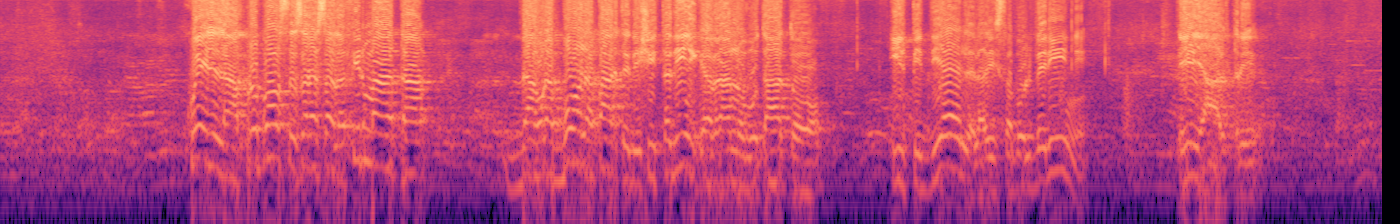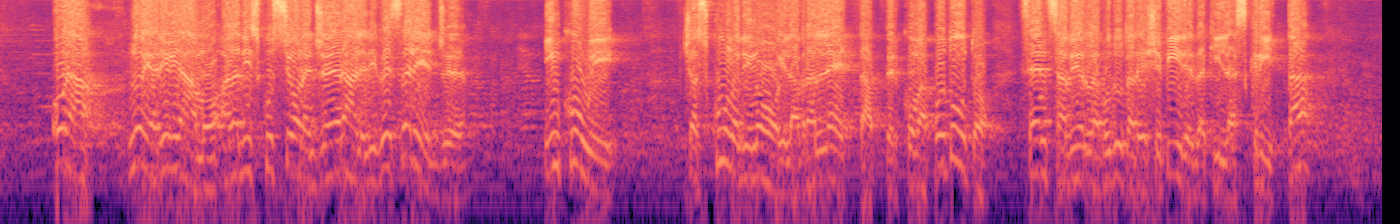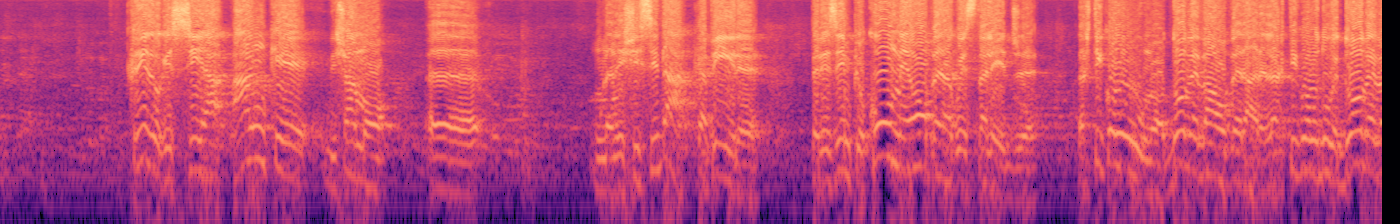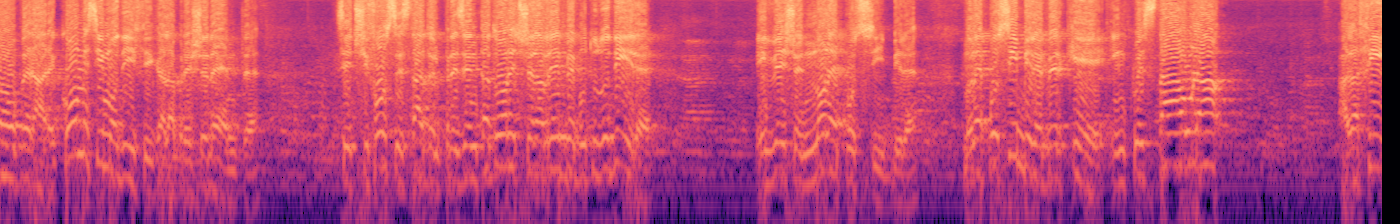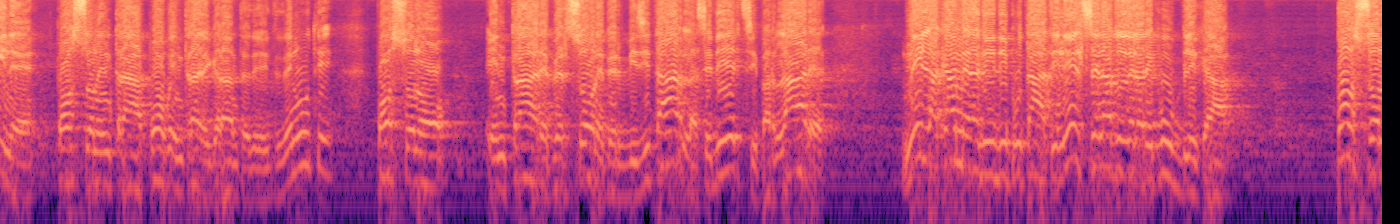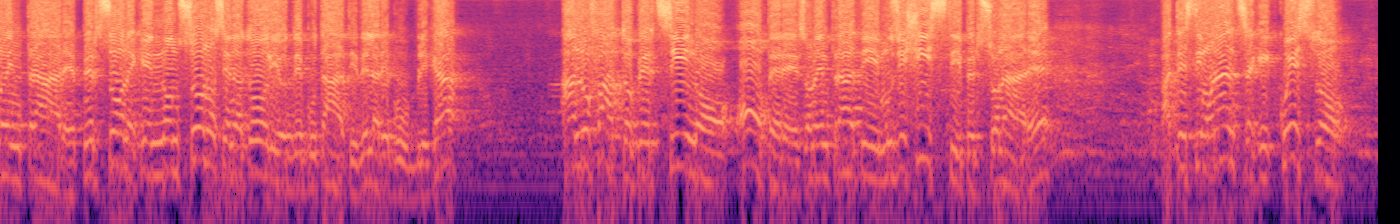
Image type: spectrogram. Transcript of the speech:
quella proposta sarà stata firmata da una buona parte dei cittadini che avranno votato il PDL, la lista Polverini e gli altri. Ora noi arriviamo alla discussione generale di questa legge in cui ciascuno di noi l'avrà letta per come ha potuto, senza averla potuta recepire da chi l'ha scritta. Credo che sia anche diciamo, eh, una necessità capire, per esempio, come opera questa legge. L'articolo 1 dove va a operare, l'articolo 2 dove va a operare, come si modifica la precedente se ci fosse stato il presentatore ce l'avrebbe potuto dire, invece non è possibile. Non è possibile perché in quest'Aula alla fine entrare, può entrare il garante dei detenuti, possono entrare persone per visitarla, sedersi, parlare. Nella Camera dei Deputati, nel Senato della Repubblica possono entrare persone che non sono senatori o deputati della Repubblica, hanno fatto persino opere, sono entrati musicisti per suonare, a testimonianza che questo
